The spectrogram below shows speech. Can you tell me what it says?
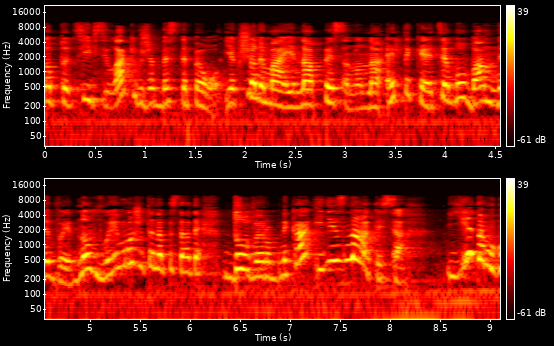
Тобто ці всі лаки вже без ТПО. Якщо немає написано на етикеті або вам не видно, ви можете написати до виробника і дізнатися. Є там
